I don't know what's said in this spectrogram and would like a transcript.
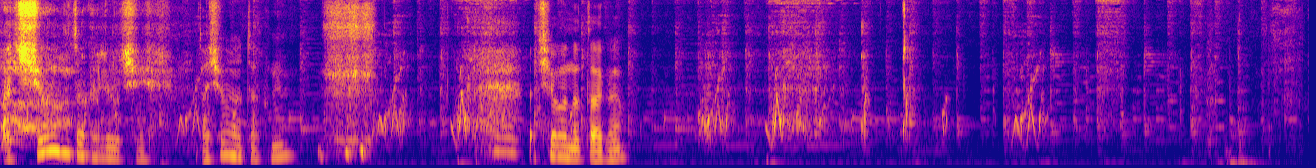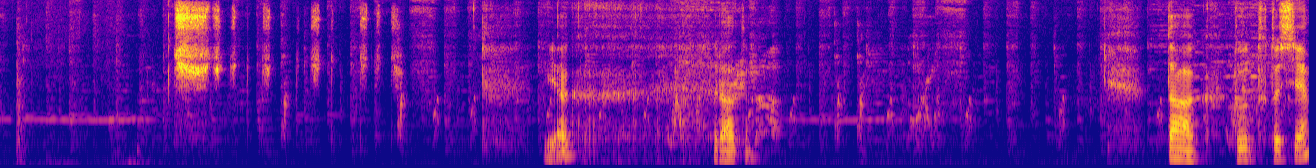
А чого воно так глючить? А чого воно так? М? А чого воно так, а? Як грати? Так, тут хтось є?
